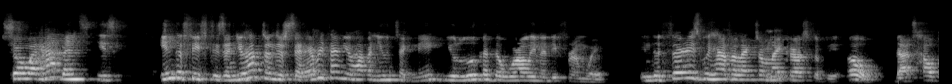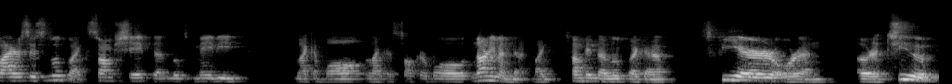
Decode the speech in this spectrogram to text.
So what happens is in the 50s, and you have to understand, every time you have a new technique, you look at the world in a different way. In the 30s, we have electron microscopy. Oh, that's how viruses look like, some shape that looks maybe like a ball, like a soccer ball, not even that, like something that looks like a sphere or an or a tube.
